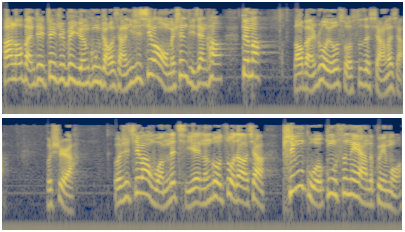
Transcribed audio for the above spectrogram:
啊，老板这真是为员工着想，你是希望我们身体健康，对吗？老板若有所思的想了想，不是啊，我是希望我们的企业能够做到像苹果公司那样的规模。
